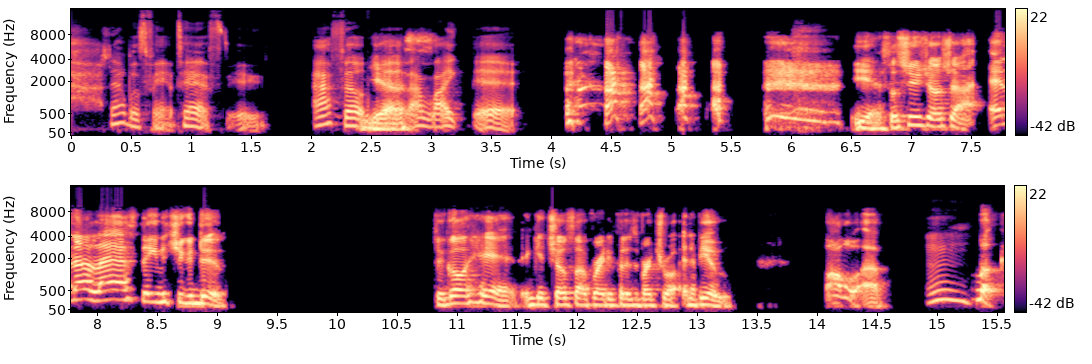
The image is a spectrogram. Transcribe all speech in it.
that was fantastic. I felt yes. that. I liked that. yeah, so shoot your shot. And the last thing that you can do to go ahead and get yourself ready for this virtual interview, follow up. Mm. Look,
